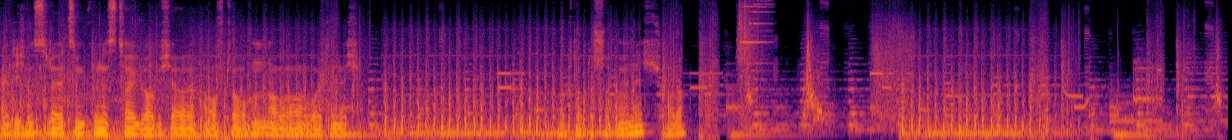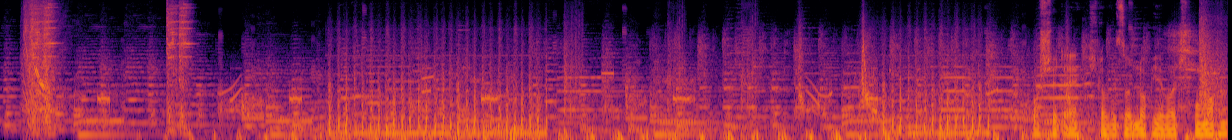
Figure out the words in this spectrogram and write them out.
Eigentlich müsste da jetzt ein grünes Teil, glaube ich, äh, auftauchen, aber wollte nicht. Aber ich glaube, das schaffen wir nicht. Schade. Sollten noch hier Weitsprung machen.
